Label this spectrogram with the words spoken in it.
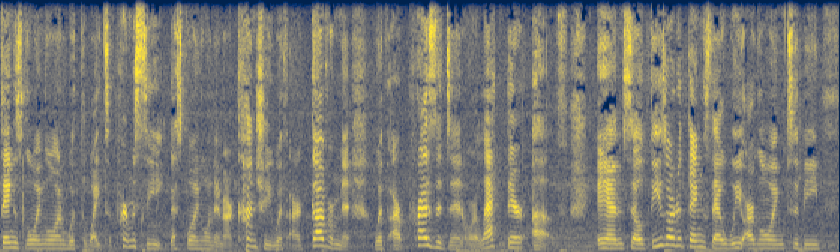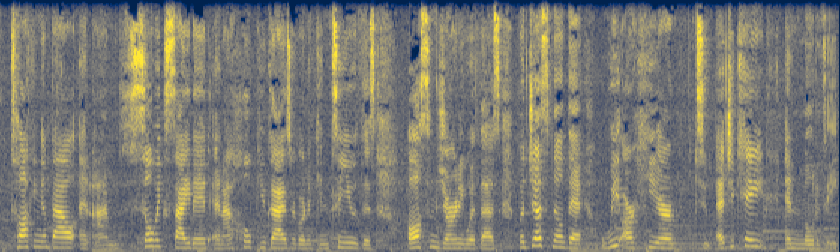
things going on with the white supremacy that's going on in our country, with our government, with our president or lack thereof. And so these are the things that we are going to be talking about, and I'm so excited. And I hope you guys are going to continue this awesome journey with us. But just know that we are here to educate and motivate.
